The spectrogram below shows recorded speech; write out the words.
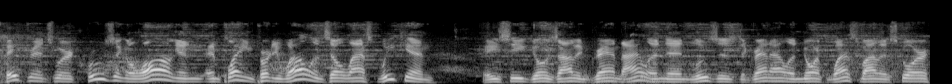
Patriots were cruising along and, and playing pretty well until last weekend. AC goes out in Grand Island and loses to Grand Island Northwest by the score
